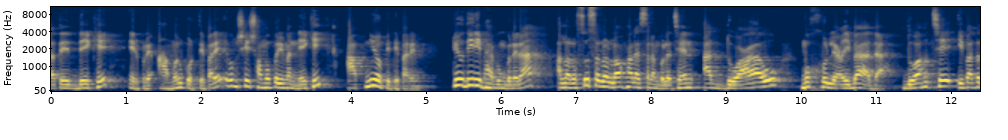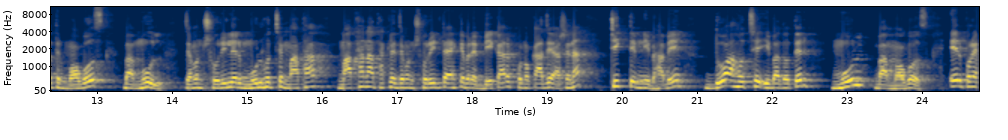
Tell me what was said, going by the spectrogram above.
যাতে দেখে, এরপরে আমল করতে পারে এবং সেই সমপরিমাণ নেকি আপনিও পেতে পারেন। প্রিয় দিনী ভাই বোন বোনেরা, আল্লাহ রসুল সাল্লাহ আলাইসাল্লাম বলেছেন আর দোয়াও মুখুল ইবাদা। দোয়া হচ্ছে ইবাদতের মগজ বা মূল। যেমন শরীরের মূল হচ্ছে মাথা। মাথা না থাকলে যেমন শরীরটা একেবারে বেকার, কোনো কাজে আসে না, ঠিক তেমনি ভাবে দোয়া হচ্ছে ইবাদতের মূল বা মগজ। এরপরে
